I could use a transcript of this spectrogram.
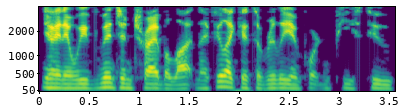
you know, and we've mentioned tribe a lot, and I feel like it's a really important piece to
